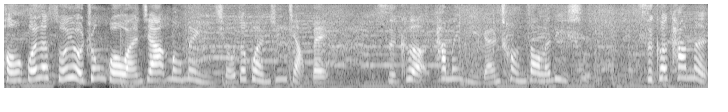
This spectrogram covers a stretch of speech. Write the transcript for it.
捧回了所有中国玩家梦寐以求的冠军奖杯。此刻，他们已然创造了历史。此刻，他们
